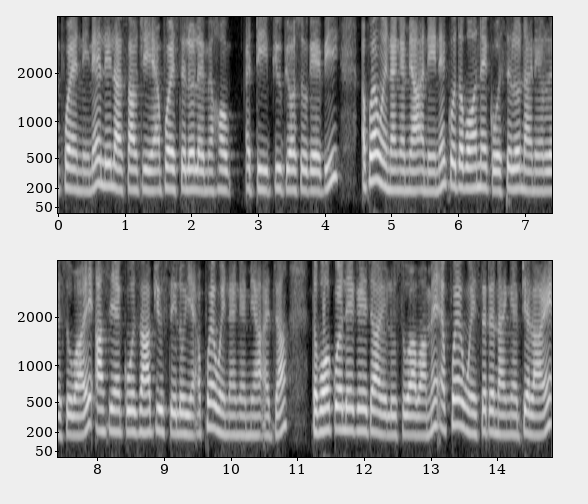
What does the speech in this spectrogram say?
အဖွဲ့အနေနဲ့လေးလာစောင့်ကြည့်ရန်အဖွဲ့စစ်လို့လည်းမဟုတ် အတီးပြုပြောဆိုခဲ့ပြီးအဖွဲ့ဝင်နိုင်ငံများအနေနဲ့ကိုသဘောနဲ့ကိုဆေလို့နိုင်တယ်လို့လည်းဆိုပါတယ်အာဆီယံကိုစားပြုဆေလို့ရန်အဖွဲ့ဝင်နိုင်ငံများအကြားသဘောကွဲလဲခဲ့ကြတယ်လို့ဆိုရပါမယ်အဖွဲ့ဝင်၁၇နိုင်ငံပြစ်လာတဲ့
